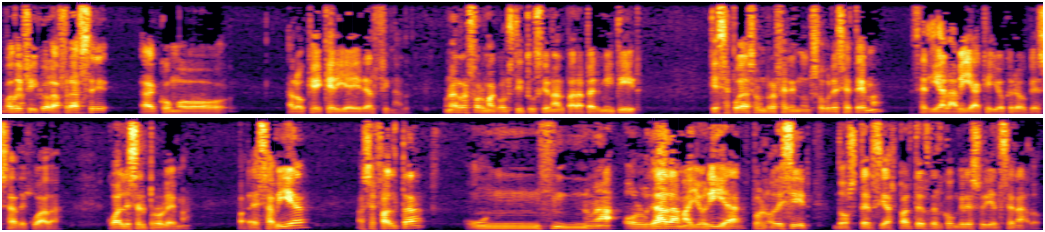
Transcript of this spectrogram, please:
modifico la frase a como a lo que quería ir al final. Una reforma constitucional para permitir que se pueda hacer un referéndum sobre ese tema sería la vía que yo creo que es adecuada. ¿Cuál es el problema? Para esa vía hace falta una holgada mayoría, por no decir dos tercias partes del Congreso y el Senado.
